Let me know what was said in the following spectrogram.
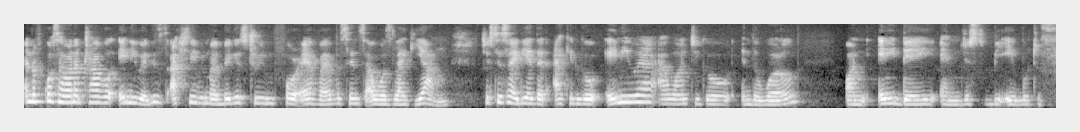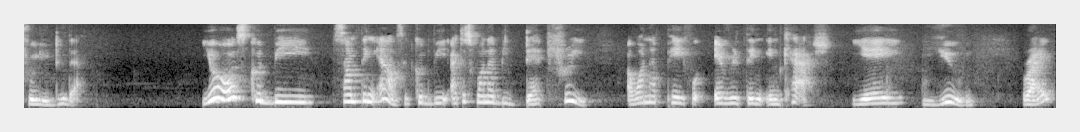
And of course, I want to travel anywhere. This has actually been my biggest dream forever, ever since I was like young. Just this idea that I can go anywhere I want to go in the world on any day and just be able to freely do that. Yours could be something else. It could be, I just want to be debt free. I want to pay for everything in cash. Yay, you, right?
